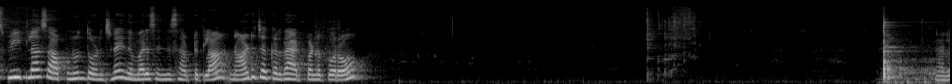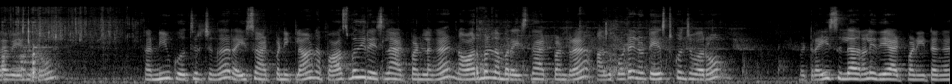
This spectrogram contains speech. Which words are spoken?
ஸ்வீட்லாம் சாப்பிடணும்னு தோணுச்சுன்னா இந்த மாதிரி செஞ்சு சாப்பிட்டுக்கலாம். நாட்டு சக்கரை தான் ஆட் பண்ண போகிறோம் நல்லா வேகட்டும். தண்ணியும் கொதிச்சிருச்சுங்க. ரைஸும் ஆட் பண்ணிக்கலாம். நான் பாஸ்மதி ரைஸ்லாம் ஆட் பண்ணலங்க. நார்மல் நம்ம ரைஸ் தான் ஆட் பண்ணுறேன் அது போட்டால் இன்னும் டேஸ்ட் கொஞ்சம் வரும். பட் ரைஸ் இல்லை அதனால் இதே ஆட் பண்ணிட்டேங்க.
